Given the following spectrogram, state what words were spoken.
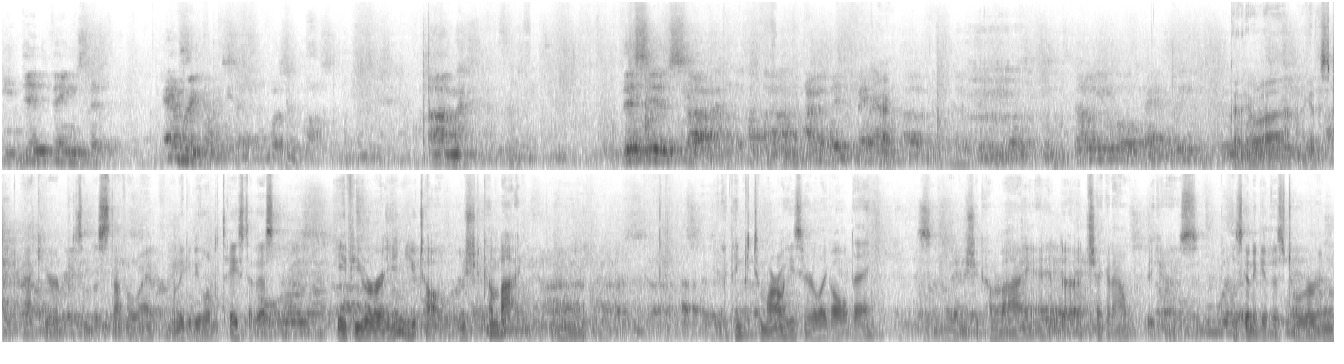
He did things that everyone said was impossible. Um, this is, uh, uh, I'm a big fan of the people, W.O. Bentley. Got to, uh, I got to stick back here and put some of this stuff away. I'm going to give you a little taste of this. If you are in Utah, you should come by. Uh, I think tomorrow he's here like all day, so you should come by and uh, check it out because he's going to give this tour. And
